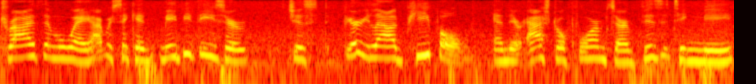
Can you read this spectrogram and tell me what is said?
drive them away. I was thinking maybe these are just very loud people and their astral forms are visiting me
